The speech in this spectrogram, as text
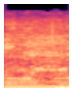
Breathe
